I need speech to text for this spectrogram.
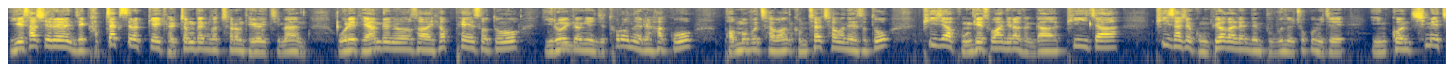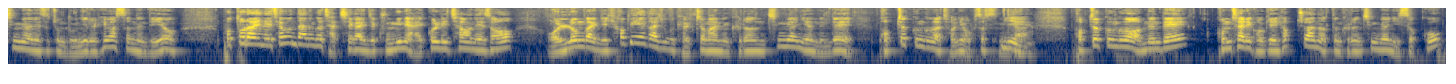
이게 사실은 이제 갑작스럽게 결정된 것처럼 되어 있지만 올해 대한변호사 협회에서도 1월경에 이제 토론회를 하고 법무부 차원, 검찰 차원에서도 피의자 공개 소환이라든가 피의자 피의 사실 공표와 관련된 부분을 조금 이제 인권 침해 측면에서 좀 논의를 해왔었는데요. 포토라인을 세운다는 것 자체가 이제 국민의 알 권리 차원에서 언론과 이제 협의해가지고 결정하는 그런 측면이었는데 법적 근거가 전혀 없었습니다. 예. 법적 근거가 없는데 검찰이 거기에 협조하는 어떤 그런 측면이 있었고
